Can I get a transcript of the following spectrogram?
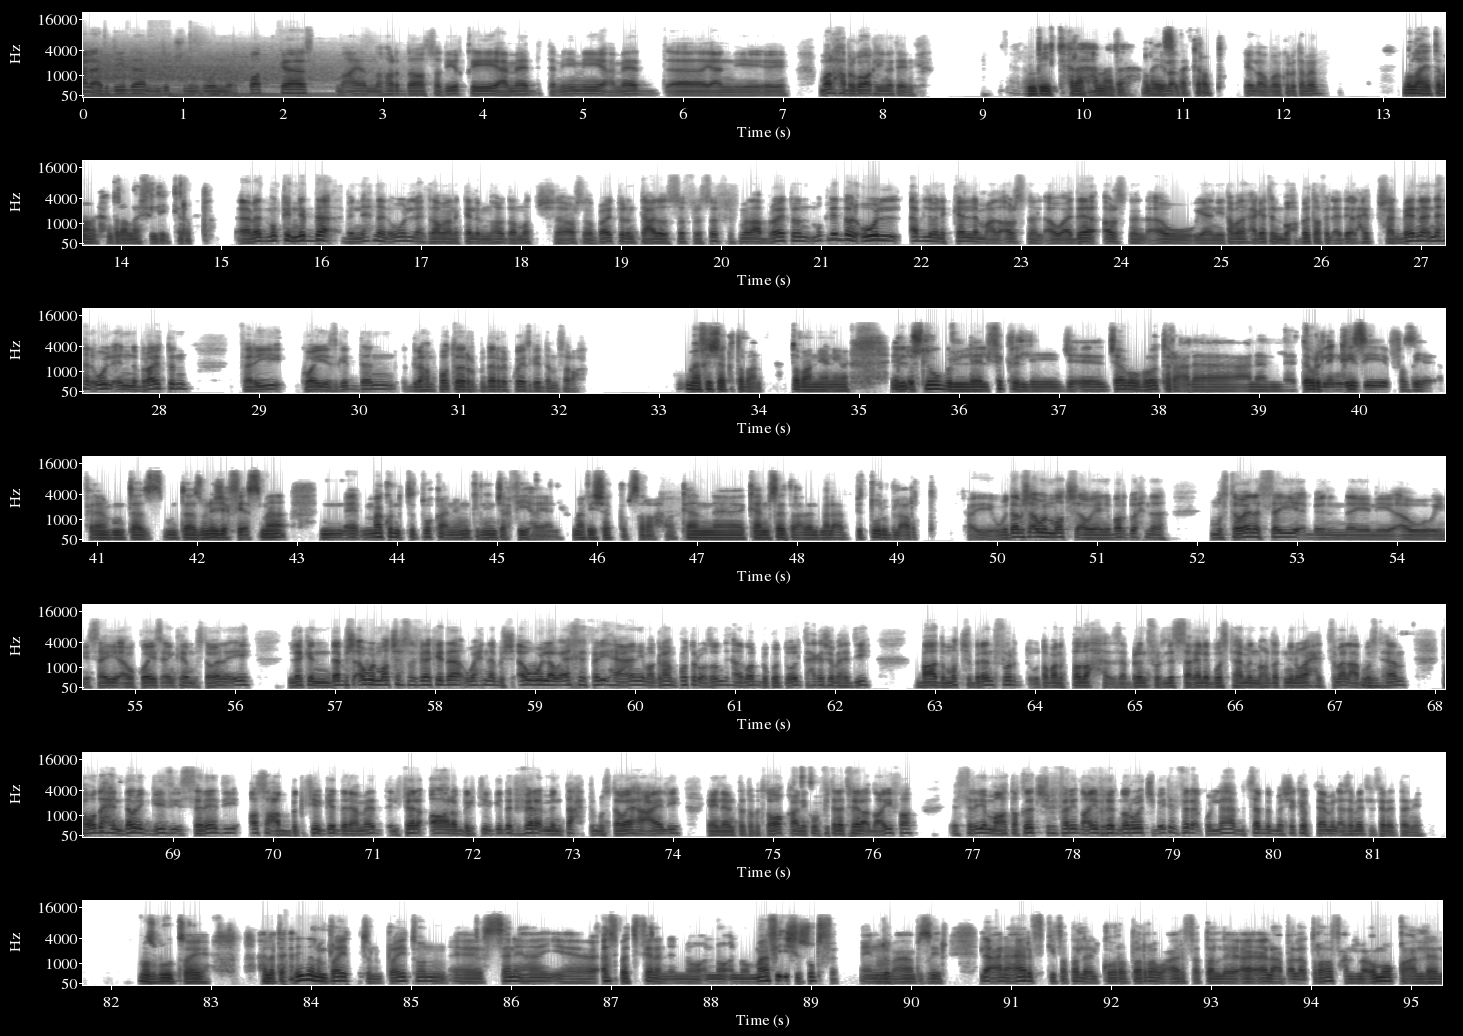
حلقة جديدة من Egyptian Gooner podcast. معايا النهاردة صديقي عماد التميمي عماد آه يعني مرحبا برجوعك لينا تاني. أهلا بيك. هلا حماده الله يسعدك يا رب. إيه الأخبار؟ كله تمام؟ والله تمام الحمد لله. الله يخليك يا رب. عماد ممكن نبدأ بإن إحنا نقول إحنا طبعا هنتكلم النهاردة عن ماتش أرسنال برايتون. تعادل 0 0 في ملعب برايتون. ممكن نبدأ نقول قبل ما نتكلم على أرسنال أو أداء أرسنال أو يعني طبعا الحاجات المحبطة في الأداء الحاجات مش عاجبانا إن إحنا نقول إن برايتون فريق كويس جدا. جراهام بوتر مدرب كويس جدا بصراحة. ما في شك طبعا. طبعا يعني الأسلوب الفكر اللي جابه بوتر على على الدوري الإنجليزي فظيع. فعلا ممتاز ممتاز ونجح في أسماء ما كنت تتوقع إنه ممكن ينجح فيها يعني. ما في شك بصراحة. كان كان مسيطر على الملعب بالطول وبالعرض. حقيقي. وده مش أول ماتش أو يعني برضو إحنا مستوانا السيء يعني أو يعني سيء أو كويس ايا كان مستوانا إيه لكن ده مش أول ماتش يحصل فيها كده وإحنا مش أول أو آخر فريق هيعاني مع جراهام بوتر وأظن أنا برضه كنت قلت حاجة شبه دي بعد ماتش برنتفورد وطبعا اتضح إذا برنتفورد لسه غالب ويست هام النهارده 2-1 في ملعب ويست هام. فواضح إن الدوري الإنجليزي السنة دي أصعب بكتير جدا يا عماد. الفرق أقرب بكتير جدا في فرق من تحت مستواها عالي. يعني لو أنت بتتوقع إن يكون في ثلاث فرق ضعيفة السنة دي ما أعتقدش في فريق ضعيف غير نورويتش. بقية الفرق كلها بتسبب مشاكل وبتعمل أزمات للفرق الثانية مظبوط صحيح. هلأ تحديدا برايتون برايتون آه، السنة هاي آه، أثبت فعلا إنه إنه إنه ما في شيء صدفة. عنده معاه بصير. لا أنا عارف كيف أطلع الكورة برا وعارف أطلع ألعب على الأطراف على العمق على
